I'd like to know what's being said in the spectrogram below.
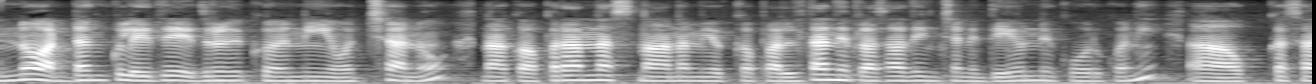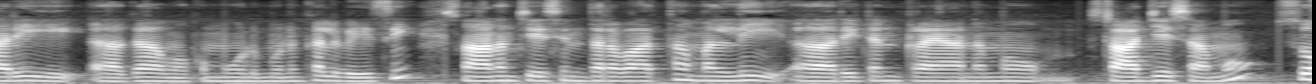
ఎన్నో అడ్డంకులు అయితే ఎదుర్కొని వచ్చాను. నాకు అపరాహ్న స్నానం యొక్క ఫలితాన్ని ప్రసాదించని దేవుణ్ణి కోరుకొని ఒక్కసారిగా ఒక్కసారి ఒక మూడు మునకలు వేసి స్నానం చేసిన తర్వాత మళ్ళీ రిటర్న్ ప్రయాణము స్టార్ట్ చేశాము. సో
